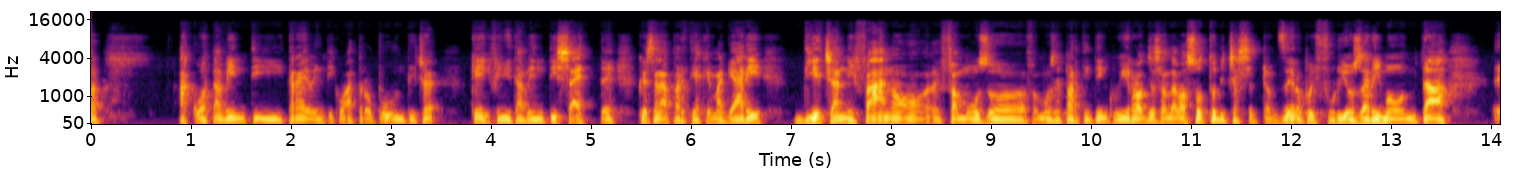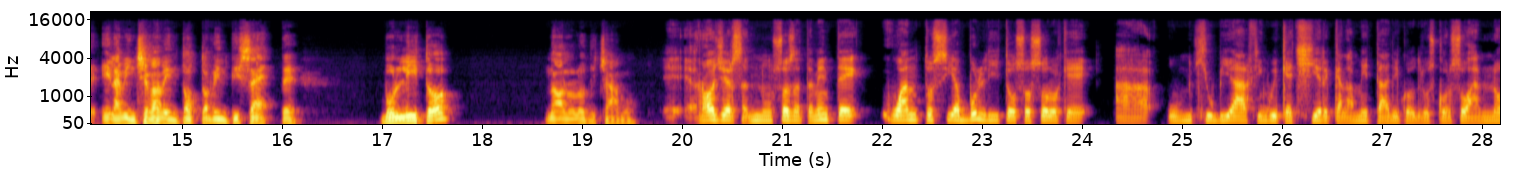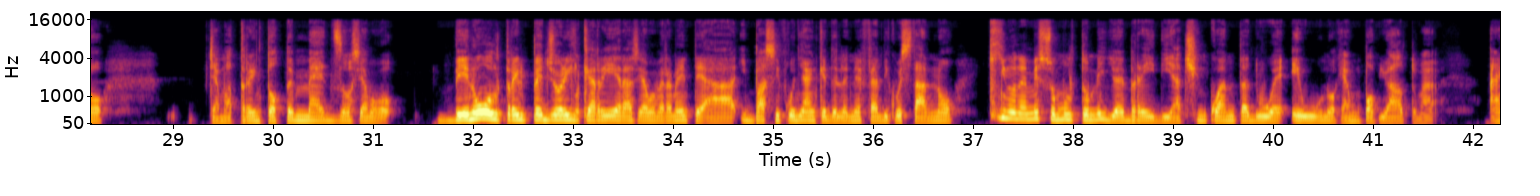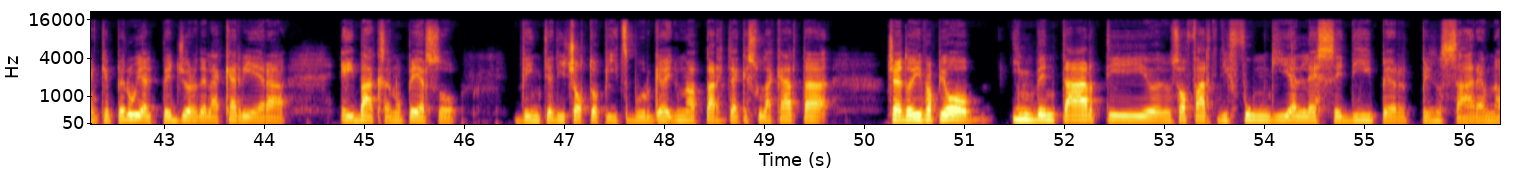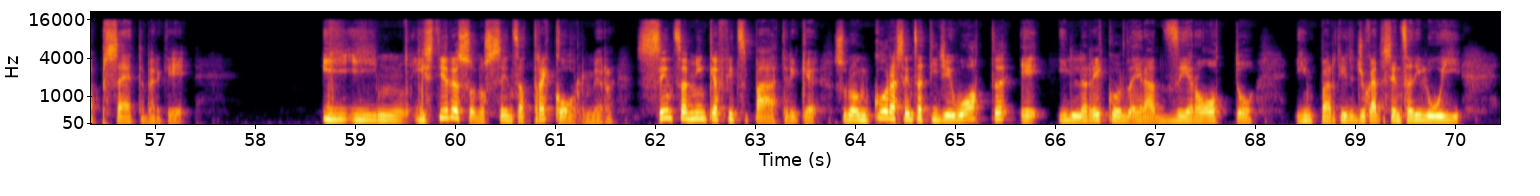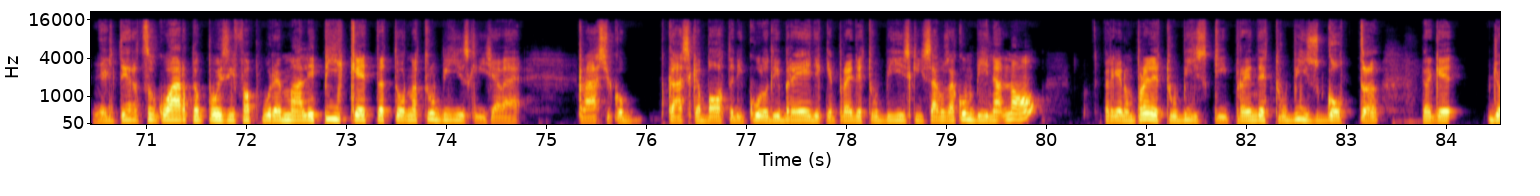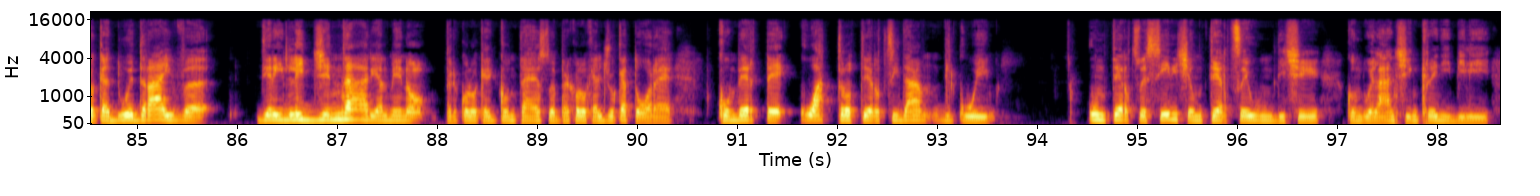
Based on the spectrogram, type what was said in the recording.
a quota 23-24 punti, cioè ok, finita 27, questa è una partita che magari dieci anni fa, no, famoso, famose partite in cui Rodgers andava sotto 17-0, poi furiosa rimonta e la vinceva 28-27. Bollito? No, non lo diciamo. Eh, Rodgers non so esattamente quanto sia bollito, so solo che ha un QBR fin qui che è circa la metà di quello dello scorso anno siamo a 38 e mezzo, siamo ben oltre il peggiore in carriera, siamo veramente ai bassi fondi anche dell'NFL di quest'anno. Chi non è messo molto meglio è Brady a 52 e 1, che è un po' più alto, ma anche per lui è il peggiore della carriera. E i Bucks hanno perso 20 a 18 a Pittsburgh in una partita che sulla carta, cioè dovevi proprio inventarti, non so, farti di funghi LSD per pensare a un upset perché i, i, i, Steelers sono senza tre corner, senza Minka Fitzpatrick, sono ancora senza TJ Watt e il record era 0-8 in partite giocate senza di lui. Nel terzo quarto poi si fa pure male Pickett, torna Trubisky, dice vabbè, classico, classica botta di culo di Brady che prende Trubisky, sa cosa combina. No, perché non prende Trubisky, prende Trubisgot, perché gioca due drive direi leggendari almeno per quello che è il contesto e per quello che è il giocatore, converte 4 terzi down, di cui un terzo e 16 e un terzo e 11, con due lanci incredibili.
